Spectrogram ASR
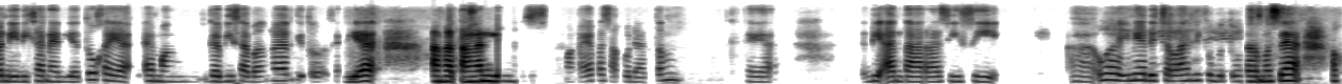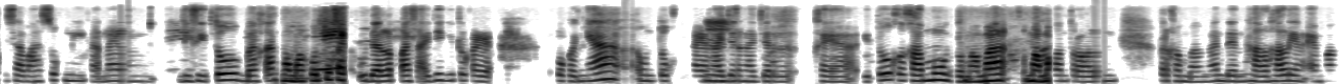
pendidikannya dia tuh kayak emang gak bisa banget gitu. Dia angkat tangan gitu. Makanya pas aku dateng kayak di antara sisi uh, wah ini ada celah nih kebetulan maksudnya aku bisa masuk nih karena yang di situ bahkan mamaku tuh kayak udah lepas aja gitu kayak pokoknya untuk kayak hmm. ngajar-ngajar kayak itu ke kamu gitu. Mama mama kontrol perkembangan dan hal-hal yang emang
